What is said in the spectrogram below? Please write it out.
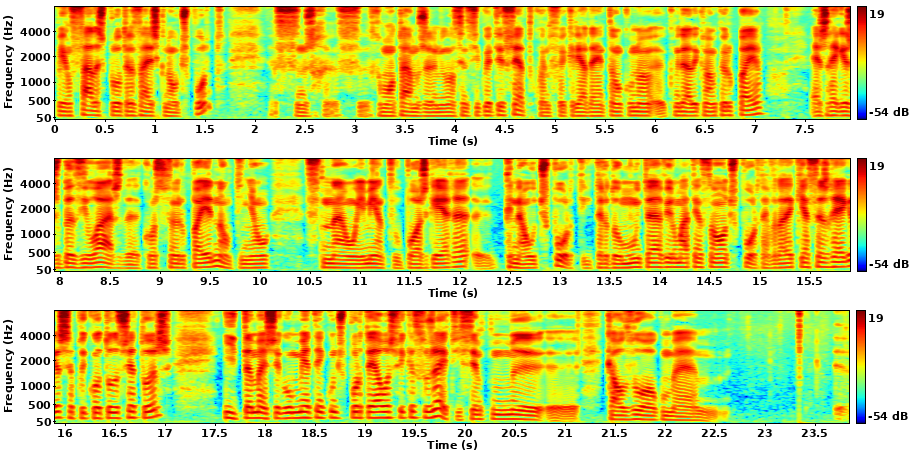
pensadas por outras áreas que não o desporto. Se nos se remontarmos a 1957, quando foi criada então a Comunidade Económica Europeia, as regras basilares da Constituição Europeia não tinham, senão em mente o pós-guerra, eh, que não o desporto. E tardou muito a haver uma atenção ao desporto. A verdade é que essas regras se aplicam a todos os setores e também chega um momento em que o desporto a elas fica sujeito. E sempre me uh, causou alguma. Uh,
